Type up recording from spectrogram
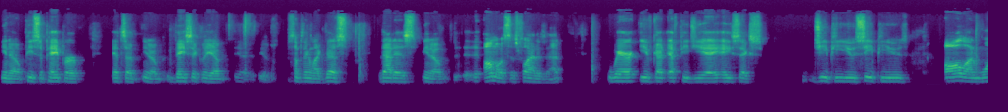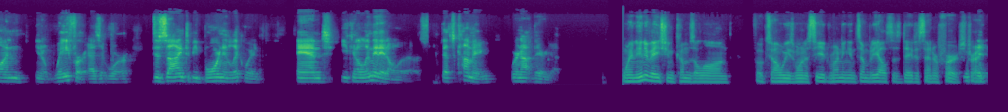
you know, piece of paper. It's a, you know, basically a, you know, something like this that is, you know, almost as flat as that, where you've got FPGA, ASICs, GPU, CPUs, all on one, you know, wafer, as it were, designed to be born in liquid. And you can eliminate all of. That's coming. We're not there yet. When innovation comes along, folks always want to see it running in somebody else's data center first, right?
